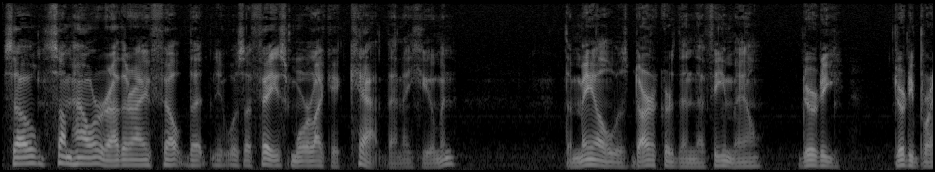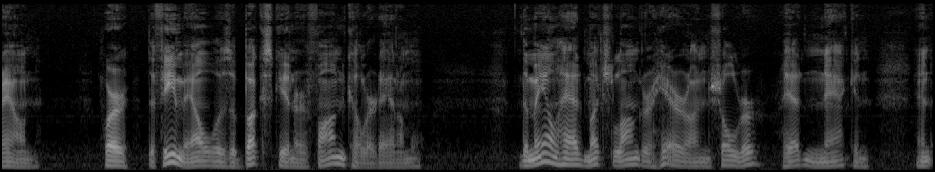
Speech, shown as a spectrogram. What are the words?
So, somehow or other, I felt that it was a face more like a cat than a human. The male was darker than the female, dirty, dirty brown, where the female was a buckskin or fawn colored animal. The male had much longer hair on shoulder, head, and neck, and, and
